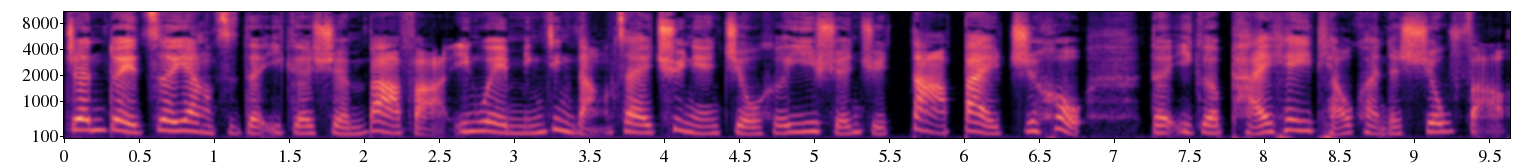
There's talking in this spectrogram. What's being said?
针对这样子的一个选罢法，因为民进党在去年九合一选举大败之后的一个排黑条款的修法，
